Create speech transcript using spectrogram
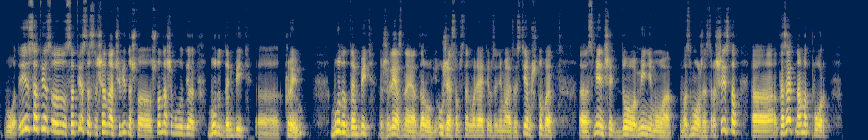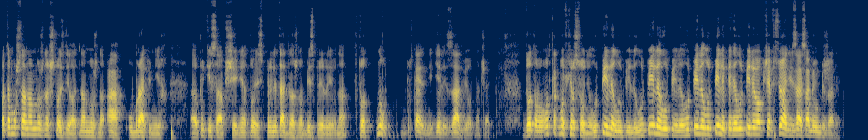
вот. И, соответственно, соответственно, совершенно очевидно, что, что наши будут делать? Будут домбить э, Крым, будут домбить железные дороги, уже, собственно говоря, этим занимаются, с тем, чтобы э, сменьшить до минимума возможность расистов э, оказать нам отпор. Потому что нам нужно что сделать? Нам нужно, а, убрать у них э, пути сообщения, то есть прилетать должно беспрерывно, в тот, ну, пускай недели за две вот начать. До того, вот как мы в Херсоне, лупили, лупили, лупили, лупили, лупили, лупили, перелупили вообще все, они сами убежали.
